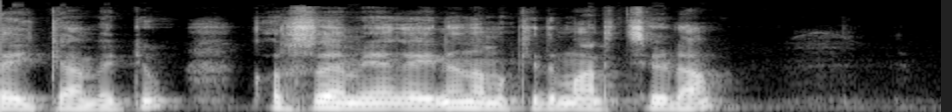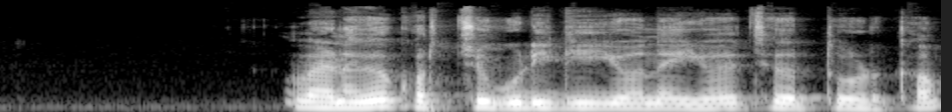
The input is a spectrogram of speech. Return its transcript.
കഴിക്കാൻ പറ്റും. കുറച്ച് സമയം കഴിഞ്ഞാൽ നമുക്കിത് മറിച്ചിടാം. വേണമെങ്കിൽ കുറച്ചുകൂടി ഗീയോ നെയ്യോ ചേർത്ത് കൊടുക്കാം.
